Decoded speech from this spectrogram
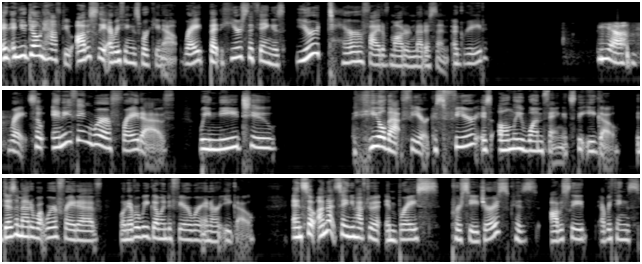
and, and you don't have to. Obviously everything is working out right? But here's the thing is you're terrified of modern medicine. Agreed? Yeah. right. So anything we're afraid of we need to heal that fear because fear is only one thing. It's the ego. It doesn't matter what we're afraid of. Whenever we go into fear we're in our ego. And so i'm not saying you have to embrace procedures because obviously everything's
